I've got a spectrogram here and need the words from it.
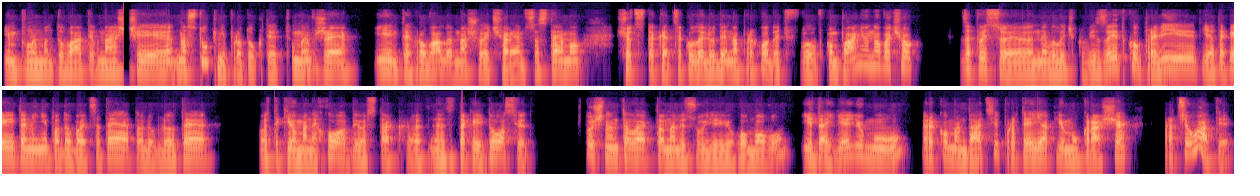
імплементувати в наші наступні продукти. Ми вже і інтегрували в нашу HRM систему. Що це таке? Це коли людина приходить в, в компанію новачок, записує невеличку візитку. Привіт, я такий, то мені подобається те, то люблю те. Ось такі у мене хобі, ось так е, е, такий досвід. Штучний інтелект аналізує його мову і дає йому рекомендації про те, як йому краще працювати,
